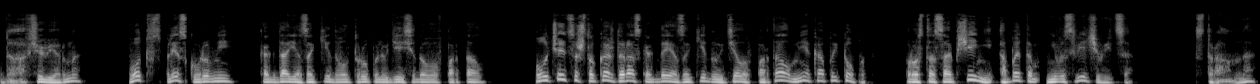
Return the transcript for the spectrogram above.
Да, все верно. Вот всплеск уровней, когда я закидывал трупы людей Седова в портал. Получается, что каждый раз, когда я закидываю тело в портал, мне капает опыт. Просто сообщений об этом не высвечивается. Странно.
